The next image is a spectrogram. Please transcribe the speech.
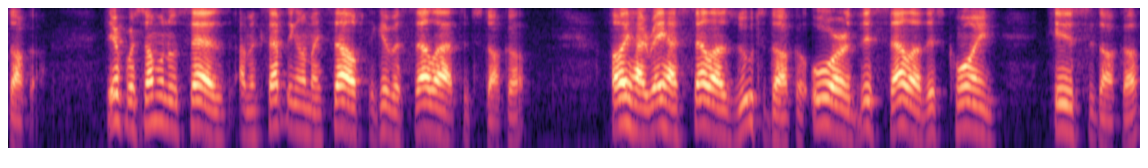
tzedakah. Therefore, someone who says, "I'm accepting on myself to give a sela to tzedakah," oy harei hasela zu or this sela, this coin, is tzedakah.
